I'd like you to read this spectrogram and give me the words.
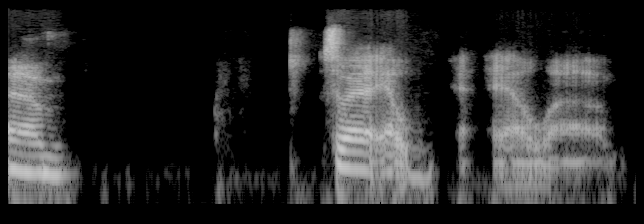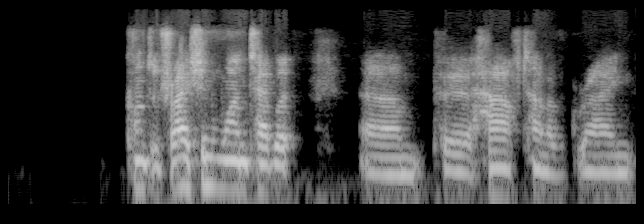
Um, so our, our, our uh, concentration, one tablet um, per half tonne of grain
